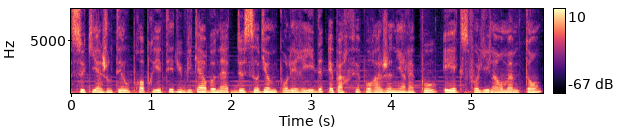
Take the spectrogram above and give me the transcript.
ce qui ajouté aux propriétés du bicarbonate de sodium pour les rides est parfait pour rajeunir la peau et exfolier la en même temps,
